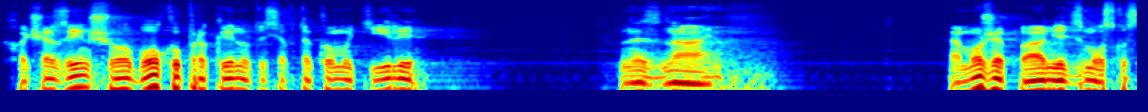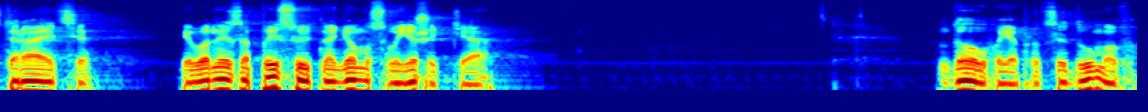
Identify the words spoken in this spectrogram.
Хоча з іншого боку прокинутися в такому тілі не знаю. А може, пам'ять з мозку стирається, і вони записують на ньому своє життя. Довго я про це думав,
